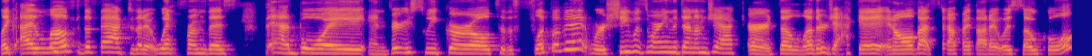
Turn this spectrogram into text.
Like I loved the fact that it went from this bad boy and very sweet girl to the flip of it where she was wearing the denim jacket or the leather jacket and all that stuff. I thought it was so cool.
